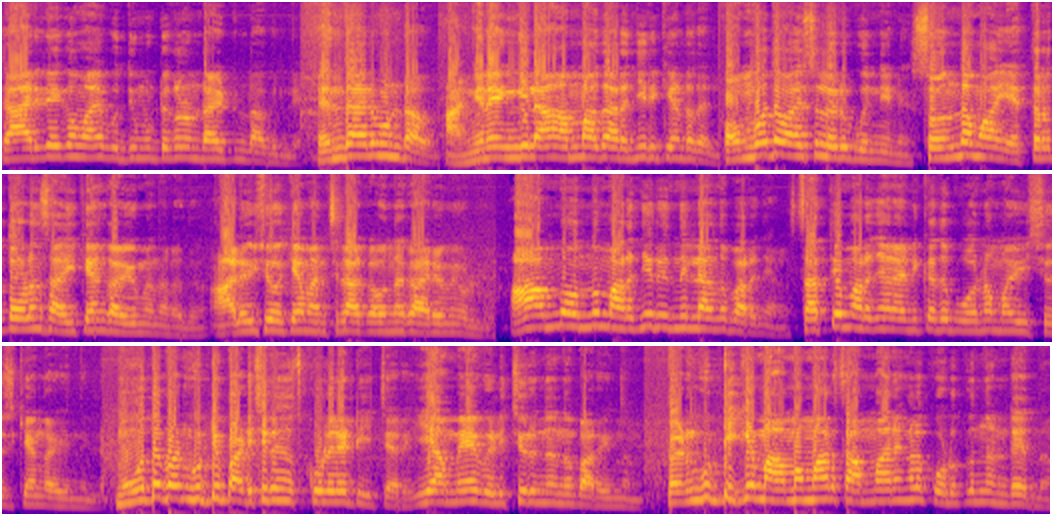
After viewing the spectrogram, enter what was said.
ശാരീരികമായ ബുദ്ധിമുട്ടുകൾ ഉണ്ടായിട്ടുണ്ടാവില്ലേ എന്തായാലും ഉണ്ടാവും. അങ്ങനെയെങ്കിൽ ആ അമ്മ അത് അറിഞ്ഞിരിക്കേണ്ടതല്ല? ഒമ്പത് വയസ്സുള്ള ഒരു കുഞ്ഞിന് സ്വന്തമായി എത്രത്തോളം സഹിക്കാൻ കഴിയുമെന്നുള്ളത് ആലോചിച്ച് നോക്കിയാൽ മനസ്സിലാക്കാവുന്ന കാര്യമേ ഉള്ളൂ. ആ അമ്മ ഒന്നും അറിഞ്ഞിരുന്നില്ല എന്ന് പറഞ്ഞാൽ സത്യം പറഞ്ഞാൽ എനിക്കത് പൂർണമായി വിശ്വസിക്കാൻ കഴിയുന്നില്ല. മൂത്ത പെൺകുട്ടി പഠിച്ചിരുന്ന സ്കൂളിലെ ടീച്ചർ ഈ അമ്മയെ വിളിച്ചിരുന്നു എന്ന് പറയുന്നുണ്ട്. പെൺകുട്ടിക്ക് മാമന്മാർ സമ്മാനങ്ങൾ കൊടുക്കുന്നുണ്ട് എന്ന്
